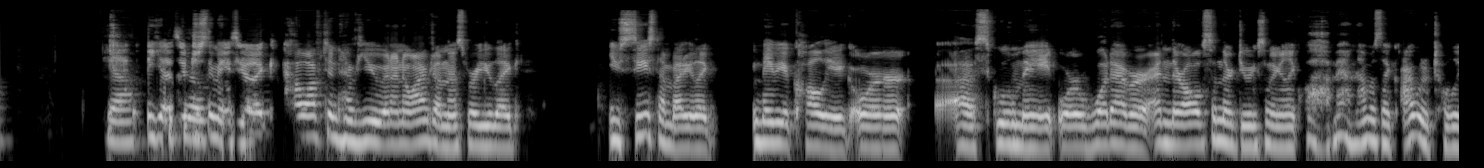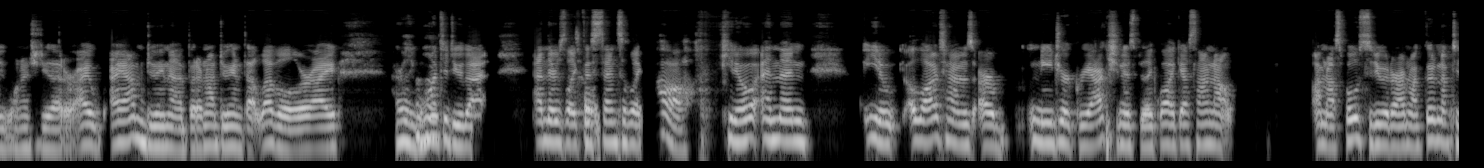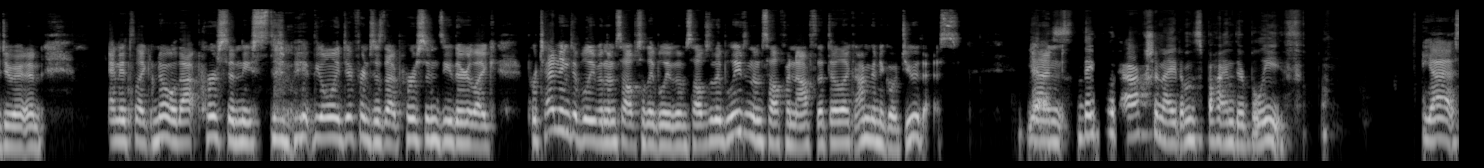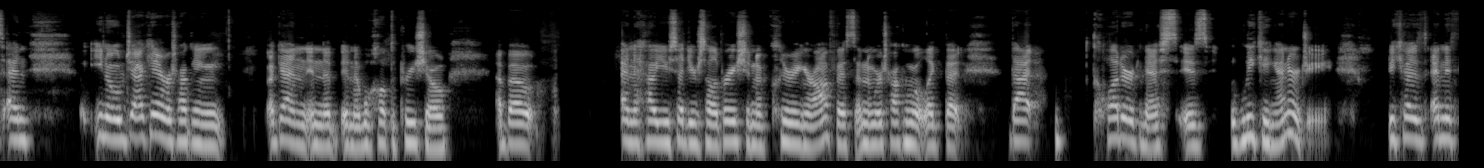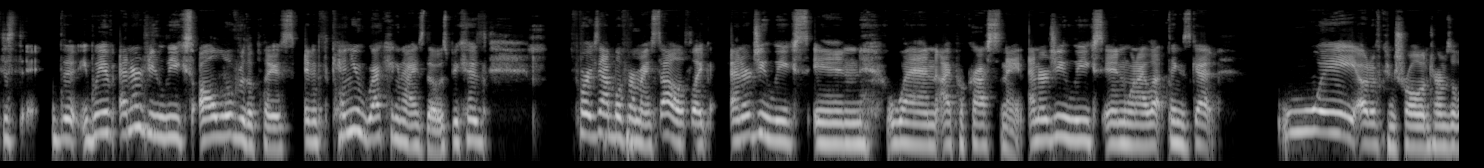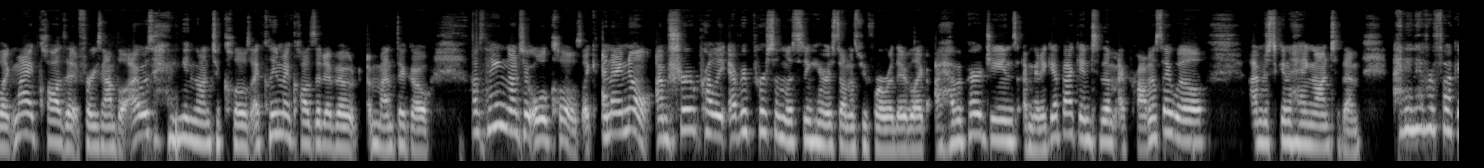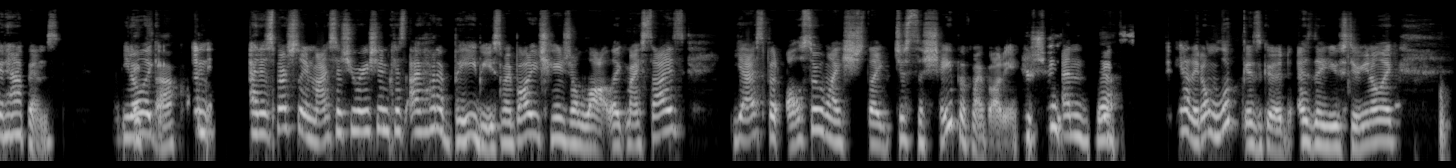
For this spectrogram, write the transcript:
Yeah. Yeah, it's interesting that you see like how often have you and I know I've done this where you like you see somebody like maybe a colleague or a schoolmate or whatever and they're all of a sudden they're doing something you're like oh man that was like i would have totally wanted to do that or i i am doing that but i'm not doing it at that level or i i really mm-hmm. want to do that and there's like totally. this sense of like oh you know and then you know a lot of times our knee jerk reaction is be like well i guess i'm not i'm not supposed to do it or i'm not good enough to do it and and it's like no that person these the only difference is that person's either like pretending to believe in themselves till they believe themselves or they believe in themselves enough that they're like i'm going to go do this yes. and, they put action items behind their belief. Yes and you know jackie and i were talking again in the in the we'll call it the pre-show about and how you said your celebration of clearing your office and we're talking about like that that clutteredness is leaking energy. Because and it's just the we have energy leaks all over the place and can you recognize those? Because for example for myself like energy leaks in when i procrastinate. Energy leaks in when i let things get way out of control in terms of like my closet for example. I was hanging on to clothes. I cleaned my closet about a month ago. I was hanging on to old clothes like and i know i'm sure probably every person listening here has done this before where they're like i have a pair of jeans. I'm gonna get back into them. I promise i will. I'm just gonna hang on to them. And it never fucking happens. You know exactly. like and, and especially in my situation because i've had a baby so my body changed a lot like my size yes but also my sh- like just the shape of my body and yes yeah, they don't look as good as they used to, you know, like,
